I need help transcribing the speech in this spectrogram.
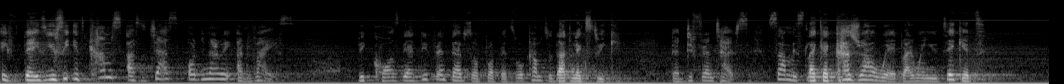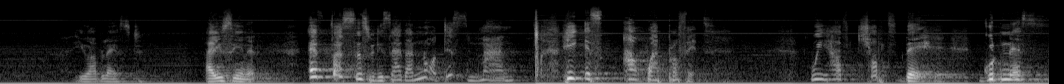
if there is, you see, it comes as just ordinary advice because there are different types of prophets. We'll come to that next week. There are different types. Some is like a casual word, but when you take it, you are blessed. Are you seeing it? Ever since we decided that no, this man, he is our prophet. We have chopped the goodness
